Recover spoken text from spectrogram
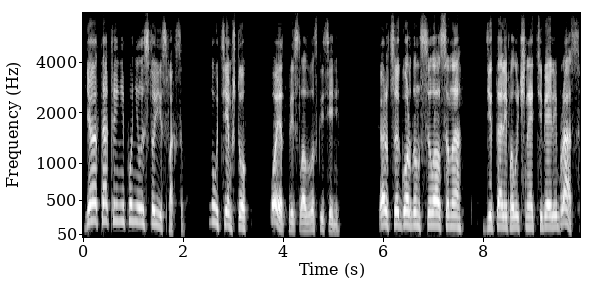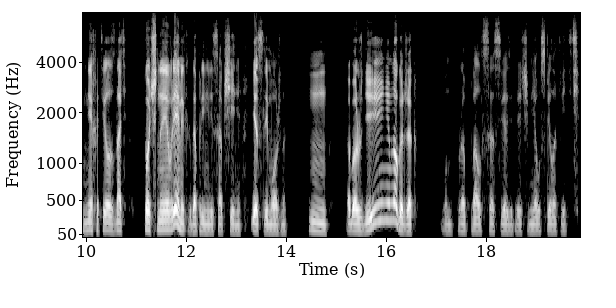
я так и не понял истории с факсом. Ну, тем, что поэт прислал в воскресенье. Кажется, Гордон ссылался на детали, полученные от тебя или Брас. Мне хотелось знать точное время, когда приняли сообщение, если можно. Хм, обожди немного, Джек. Он пропал со связи, прежде чем я успел ответить.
